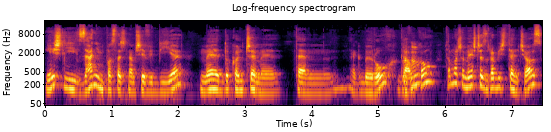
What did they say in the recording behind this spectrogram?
jeśli zanim postać nam się wybije, my dokończymy ten jakby ruch gałką, to możemy jeszcze zrobić ten cios,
